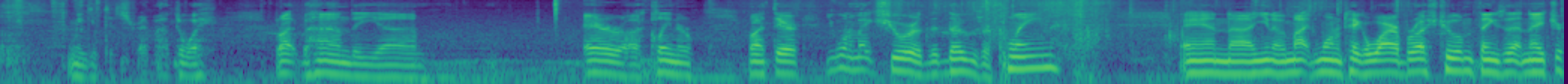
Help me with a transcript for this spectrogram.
let me get this strap out the way. Right behind the um, air uh, cleaner, right there. You want to make sure that those are clean and uh, you know might want to take a wire brush to them things of that nature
